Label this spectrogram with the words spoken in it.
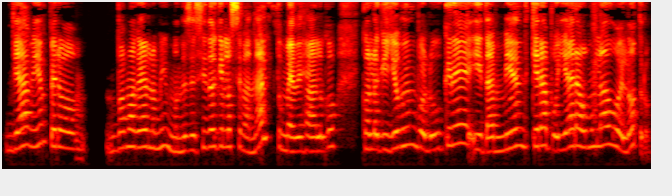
ya bien, pero vamos a caer en lo mismo. Necesito que en los semanales tú me des algo con lo que yo me involucre y también quiera apoyar a un lado o el otro.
